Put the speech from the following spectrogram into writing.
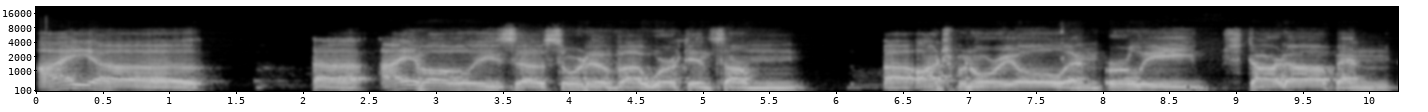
I uh, uh, I have always uh, sort of uh, worked in some uh, entrepreneurial and early startup and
